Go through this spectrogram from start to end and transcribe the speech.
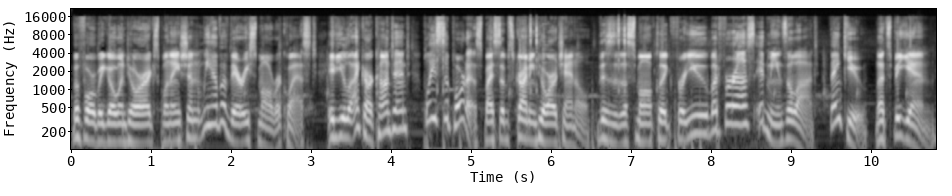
Before we go into our explanation, we have a very small request. If you like our content, please support us by subscribing to our channel. This is a small click for you, but for us, it means a lot. Thank you. Let's begin.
